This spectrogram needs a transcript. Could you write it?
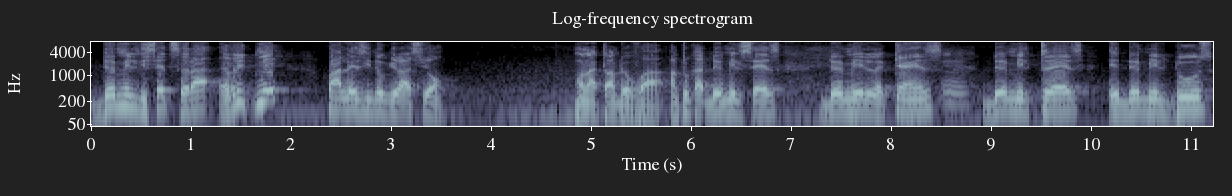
2017 sera rythmé par les inaugurations. On attend de voir. En tout cas, 2016, 2015, 2013 et 2012.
